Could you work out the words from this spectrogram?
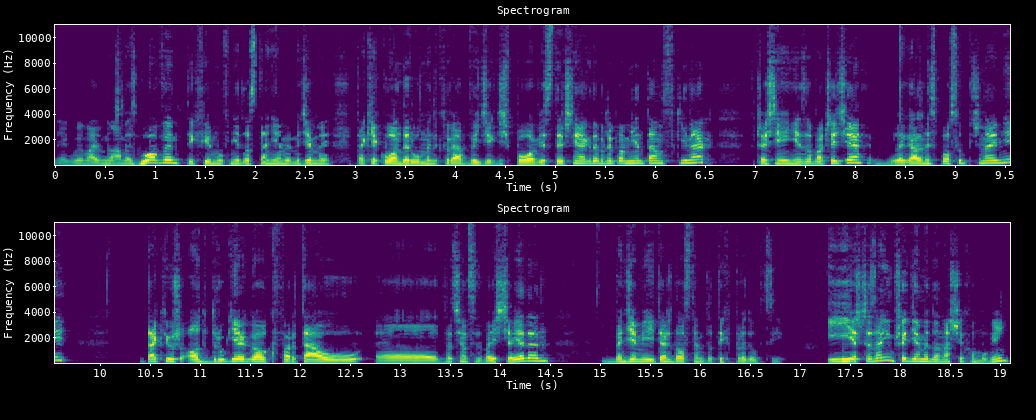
jakby mamy z głowy, tych filmów nie dostaniemy, będziemy tak jak Wonder Woman, która wyjdzie gdzieś w połowie stycznia, jak dobrze pamiętam, w kinach. Wcześniej nie zobaczycie, w legalny sposób przynajmniej. Tak już od drugiego kwartału e, 2021 będziemy mieli też dostęp do tych produkcji. I jeszcze zanim przejdziemy do naszych omówień,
